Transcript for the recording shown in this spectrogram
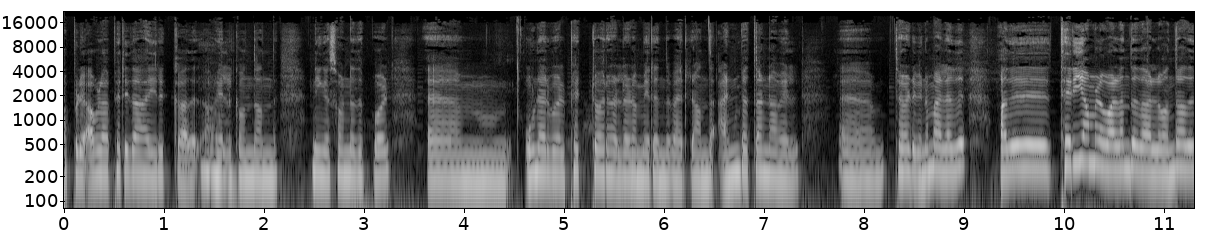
அப்படி அவ்வளோ பெரிதாக இருக்காது. அவைகளுக்கு வந்து அந்த நீங்கள் சொன்னது போல் உணர்வுகள் பெற்றோர்களிடம் இருந்து வர்ற அந்த அன்பை தான் அவைகள் தேடுவினும். அல்லது அது தெரியாமல் வளர்ந்ததால் வந்து அது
